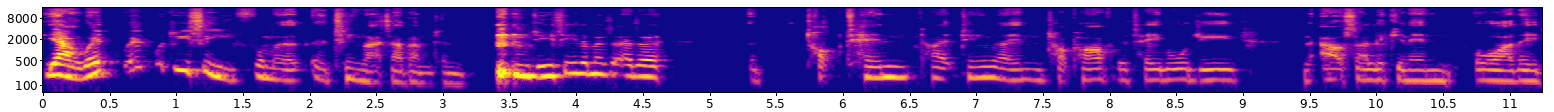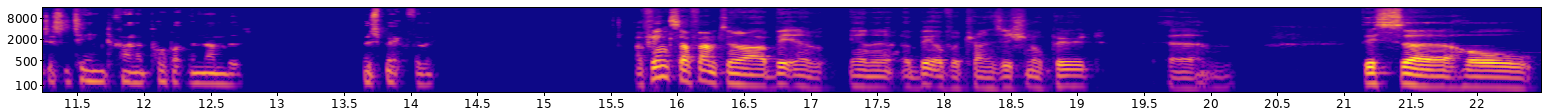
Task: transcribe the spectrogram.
yeah, where, where, what do you see from a, a team like Southampton? do you see them as, as a, top 10 type team in the top half of the table? Do you outside looking in, or are they just a team to kind of prop up the numbers respectfully? I think Southampton are a bit of, in a, a bit of a transitional period. Um, this uh, whole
